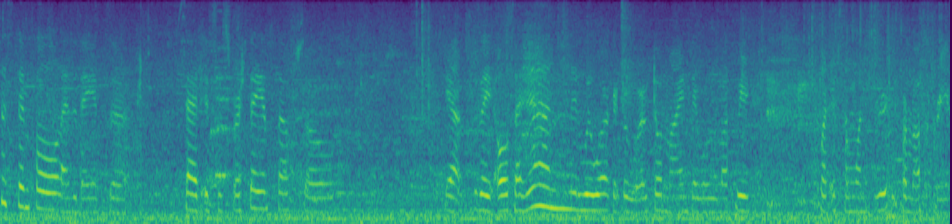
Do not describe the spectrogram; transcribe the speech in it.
system full and the day it uh, said it's his first day and stuff, so yeah, they all said, yeah, it will work, it will work, don't mind, they will not be. What if someone is really from North Korea?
